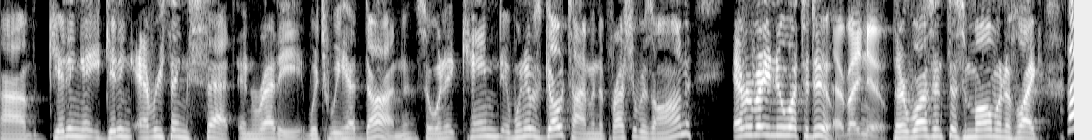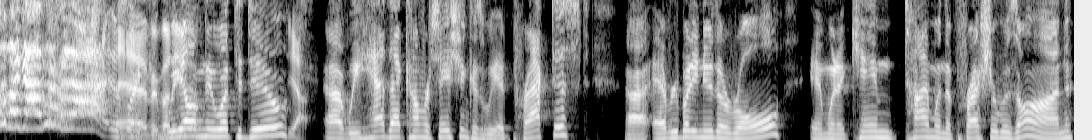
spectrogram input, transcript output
Um, getting it, getting everything set and ready, which we had done. So when it came, when it was go time and the pressure was on, everybody knew what to do. Everybody knew. There wasn't this moment of like, oh my god, blah, blah, blah. it was like Everybody we all knew. knew what to do. Yeah. uh, we had that conversation because we had practiced. Uh, everybody knew their role, and when it came time when the pressure was on,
